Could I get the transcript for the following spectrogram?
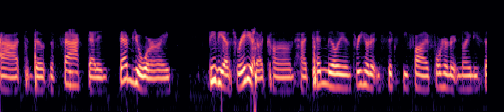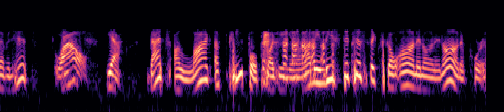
at the the fact that in February. BBSRadio.com had 10,365,497 hits. wow. Yeah, that's a lot of people plugging in. I mean, these statistics go on and on and on. Of course,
